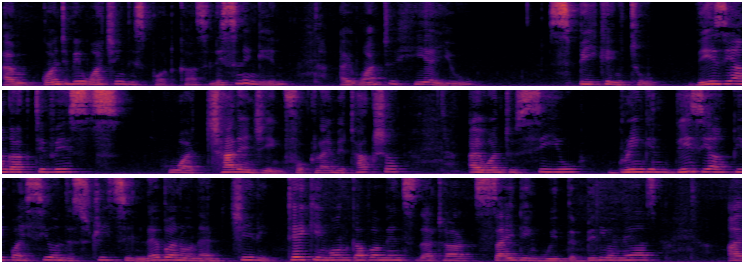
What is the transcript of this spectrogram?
I'm going to be watching this podcast, listening in. I want to hear you speaking to these young activists who are challenging for climate action. I want to see you bringing these young people I see on the streets in Lebanon and Chile, taking on governments that are siding with the billionaires. I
